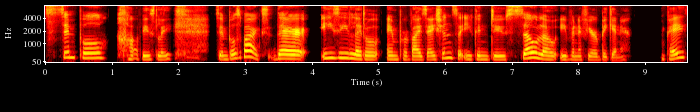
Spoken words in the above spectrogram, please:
simple, obviously, simple sparks. They're easy little improvisations that you can do solo even if you're a beginner. Okay?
